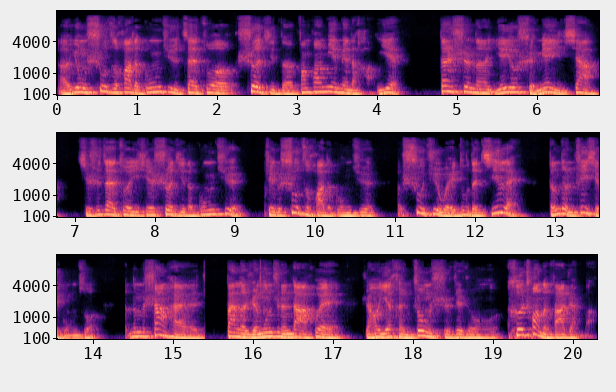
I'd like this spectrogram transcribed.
呃，用数字化的工具在做设计的方方面面的行业，但是呢，也有水面以下，其实在做一些设计的工具，这个数字化的工具、数据维度的积累等等这些工作。那么上海办了人工智能大会，然后也很重视这种科创的发展吧。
